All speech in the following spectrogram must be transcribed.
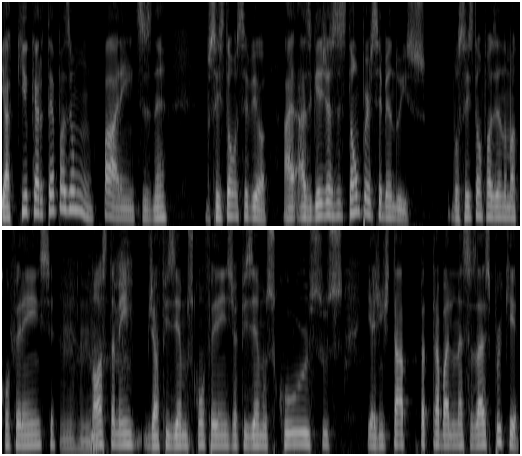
E aqui eu quero até fazer um parênteses, né? Vocês estão, você vê, ó, a- as igrejas estão percebendo isso. Vocês estão fazendo uma conferência, Uhum. nós também já fizemos conferência, já fizemos cursos, e a gente tá pa- trabalhando nessas áreas, por quê?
